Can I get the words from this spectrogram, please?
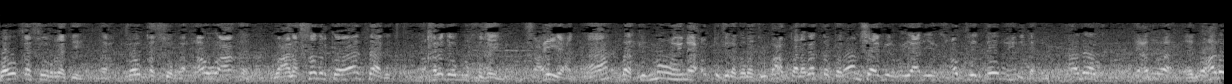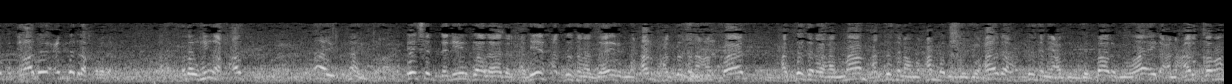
فوق سرته. فوق السرة. أو وعلى الصدر كمان ثابت. أخرجه ابن خزيمة. صحيح يعني. ها؟ لكن مو هنا يحط في رقبته بعض طلبته كمان شايفين يعني يحط يدينه هنا هذا يعني إنه هذا هذا عند الرقبة. فلو هنا حط ما ما إيش الدليل؟ قال هذا الحديث حدثنا زهير بن حرب حدثنا عفان حدثنا همام حدثنا محمد بن جحاده حدثني عبد الجبار بن وائل عن علقمة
